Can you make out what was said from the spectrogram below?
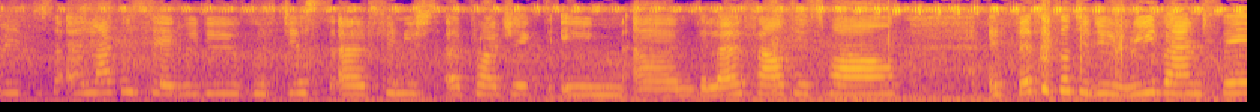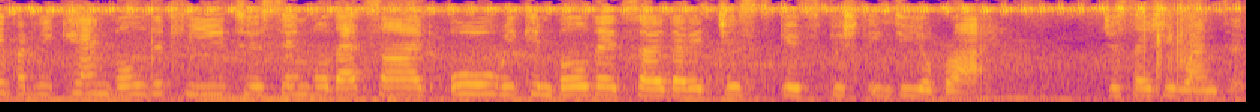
we uh, like I said, we do. We've just uh, finished a project in um, the Lowveld as well. It's difficult to do revamps there, but we can build it for you to assemble that side, or we can build it so that it just gets pushed into your braai, just as you want it.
